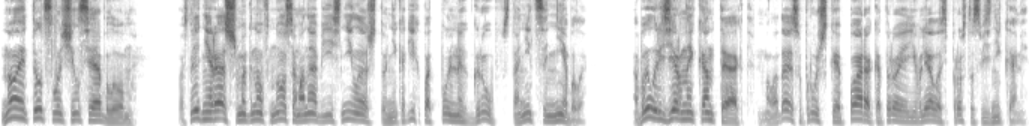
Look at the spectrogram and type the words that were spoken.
Но и тут случился облом. Последний раз, шмыгнув носом, она объяснила, что никаких подпольных групп в станице не было. А был резервный контакт, молодая супружеская пара, которая являлась просто связняками.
